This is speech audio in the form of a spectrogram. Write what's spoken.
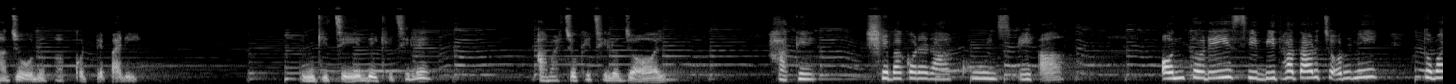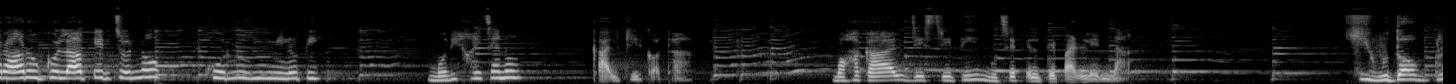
আজও অনুভব করতে পারি। তুমি কি চেয়ে দেখেছিলে? আমার চোখে ছিল জল, হাতে সেবা করার আকুল স্পৃহা। অন্তরে শ্রী বিধাতার চরণে তোমার আরোগ্য লাভের জন্য করুণ মিনতি। মনে হয় যেন কালটির কথা। মহাকাল যে স্মৃতি মুছে ফেলতে পারলেন না। কি উদগ্র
